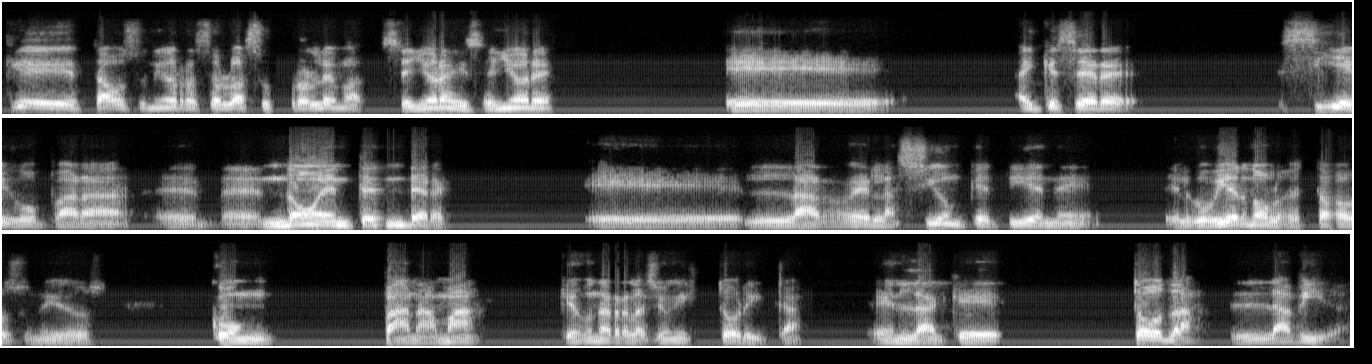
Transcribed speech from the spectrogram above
¿Qué Estados Unidos resuelva sus problemas? Señoras y señores, eh, hay que ser ciego para eh, eh, no entender la relación que tiene el gobierno de los Estados Unidos con Panamá, que es una relación histórica en la que toda la vida,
